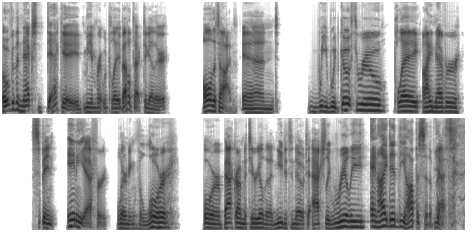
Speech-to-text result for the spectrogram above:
over the next decade, me and Brent would play Battletech together all the time. And we would go through, play. I never spent any effort learning the lore or background material that I needed to know to actually really And I did the opposite of that. yes.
